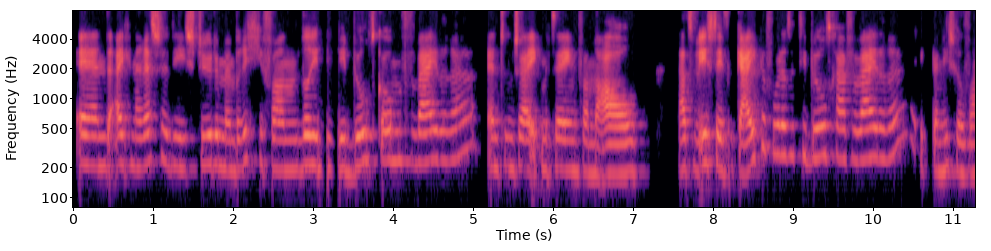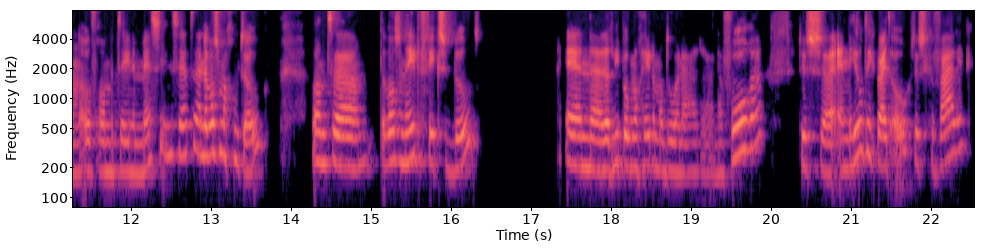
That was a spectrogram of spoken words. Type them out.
En de eigenaresse die stuurde me een berichtje van, wil je die bult komen verwijderen? En toen zei ik meteen van, nou, laten we eerst even kijken voordat ik die bult ga verwijderen. Ik ben niet zo van overal meteen een mes inzetten. En dat was maar goed ook, want uh, dat was een hele fikse bult. En uh, dat liep ook nog helemaal door naar, uh, naar voren. Dus, en heel dicht bij het oog, dus gevaarlijk.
